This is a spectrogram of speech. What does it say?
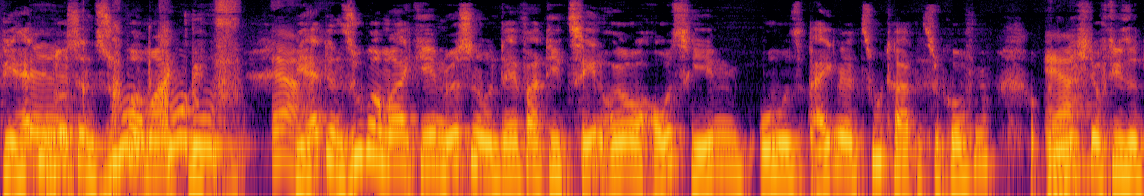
Wir hätten äh, bloß in Supermarkt, Kuh- ja. wir hätten in den Supermarkt gehen müssen und einfach die 10 Euro ausgehen, um uns eigene Zutaten zu kaufen und Ja. nicht auf diese,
